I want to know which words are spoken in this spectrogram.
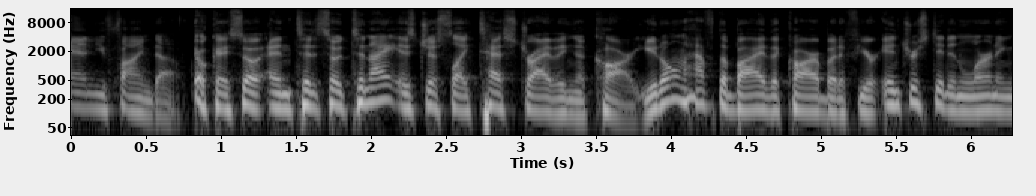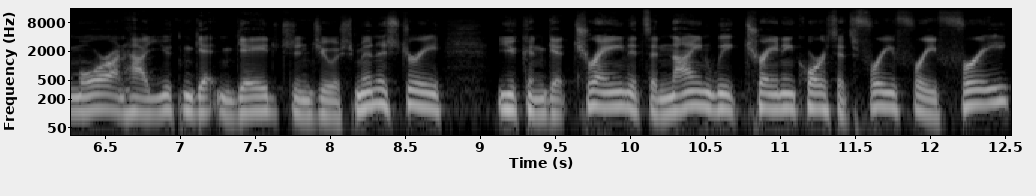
And you find out. Okay, so and to, so tonight is just like test driving a car. You don't have to buy the car, but if you're interested in learning more on how you can get engaged in Jewish ministry, you can get trained. It's a nine week training course. It's free, free, free.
